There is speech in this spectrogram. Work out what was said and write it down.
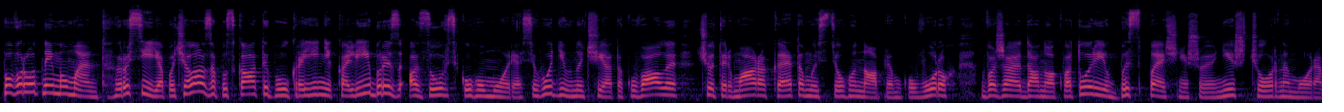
Поворотний момент. Росія почала запускати по Україні калібри з Азовського моря. Сьогодні вночі атакували чотирма ракетами з цього напрямку. Ворог вважає дану акваторію безпечнішою ніж Чорне море.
